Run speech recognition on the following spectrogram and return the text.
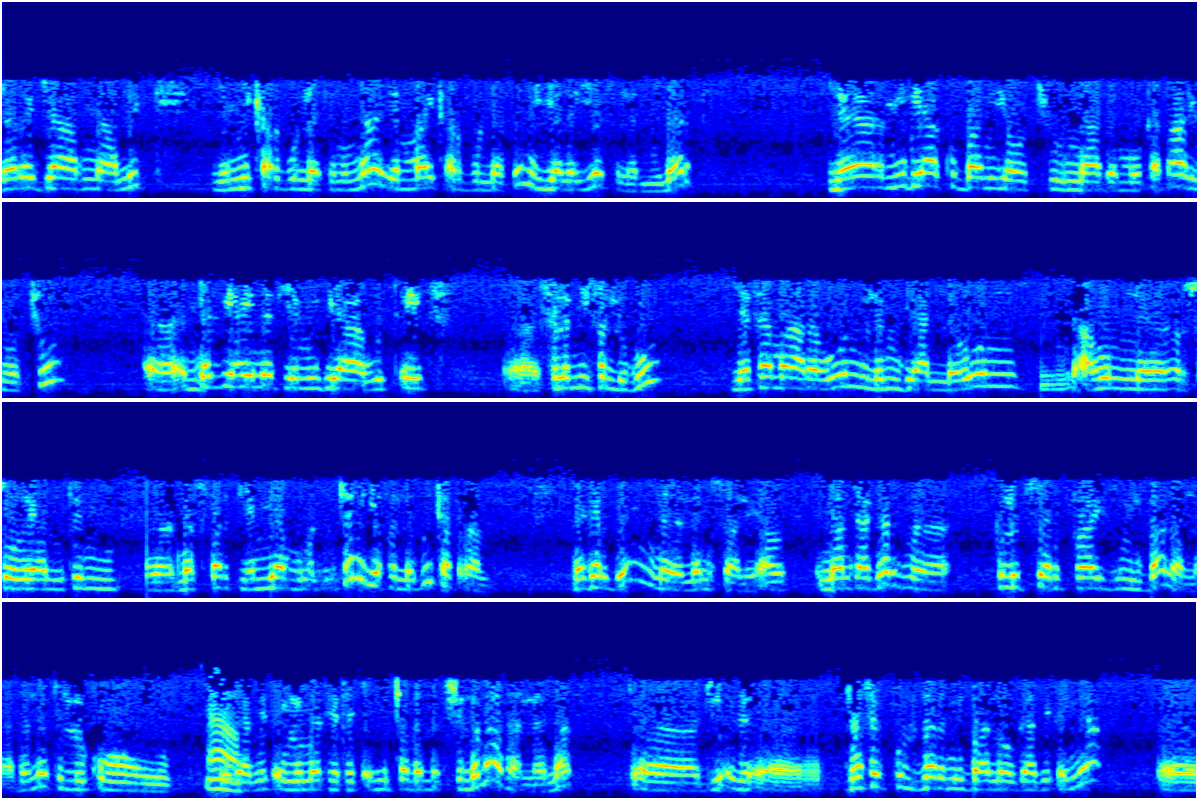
ደረጃና ልክ የሚቀርቡለትን እና የማይቀርቡለትን እየለየ ስለሚመርጥ የሚዲያ ኩባንያዎቹ እና ደግሞ ቀጣሪዎቹ እንደዚህ አይነት የሚዲያ ውጤት ስለሚፈልጉ የተማረውን ልምድ ያለውን አሁን እርስዎ ያሉትን መስፈርት የሚያሟሉትን እየፈለጉ ይቀጥራሉ። ነገር ግን ለምሳሌ አሁን እናንተ ሀገር Pulitzer Prize የሚባል አለ አደለ? ትልቁ የጋዜጠኝነት የተጨበጨበለት ሽልማት አለ እና ጆሴፍ ፑሊትዘር የሚባለው ጋዜጠኛ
